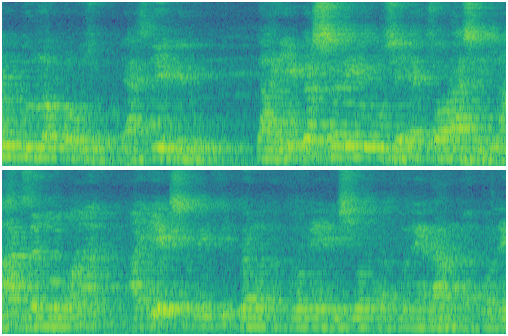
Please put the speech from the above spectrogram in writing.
હું દુર્લભ કરું છું? વ્યાસજીએ કીધું કે આ એક જ શરીર એવું છે ચોરાશી લાખ જન્મમાં, આ એક શરીરથી બ્રહ્મ તત્વને ઈશ્વર તત્વને રામ તત્વને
